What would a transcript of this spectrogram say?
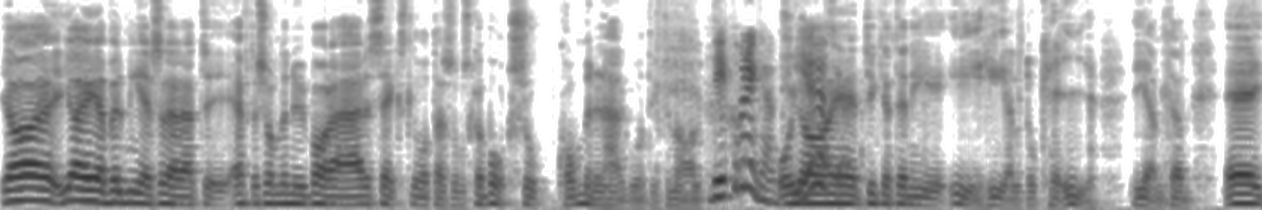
jag, jag är väl mer sådär att eftersom det nu bara är sex låtar som ska bort så kommer den här gå till final. Det kommer den Och garanterat jag göra. eh, tycker att den är, är helt okej egentligen. Eh,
